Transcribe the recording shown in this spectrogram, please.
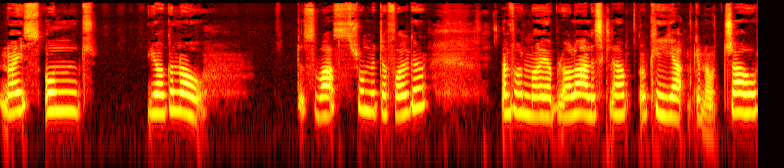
Nice. Und ja, genau. Das war's schon mit der Folge. Einfach ein neuer Brawler, alles klar. Okay, ja, genau. Ciao.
